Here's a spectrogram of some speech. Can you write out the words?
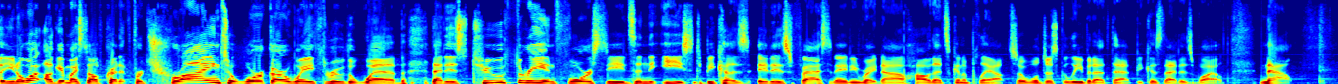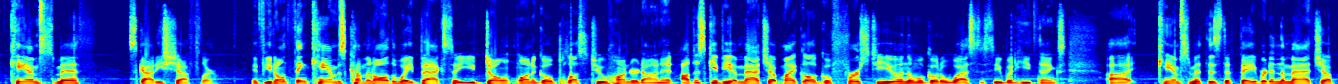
you know what? I'll give myself credit for trying to work our way through the web that is two, three, and four seeds in the East because it is fascinating right now how that's going to play out. So we'll just leave it at that because that is wild. Now, Cam Smith, Scotty Scheffler. If you don't think Cam is coming all the way back, so you don't want to go plus 200 on it, I'll just give you a matchup, Michael. I'll go first to you, and then we'll go to Wes to see what he thinks. Uh, Cam Smith is the favorite in the matchup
